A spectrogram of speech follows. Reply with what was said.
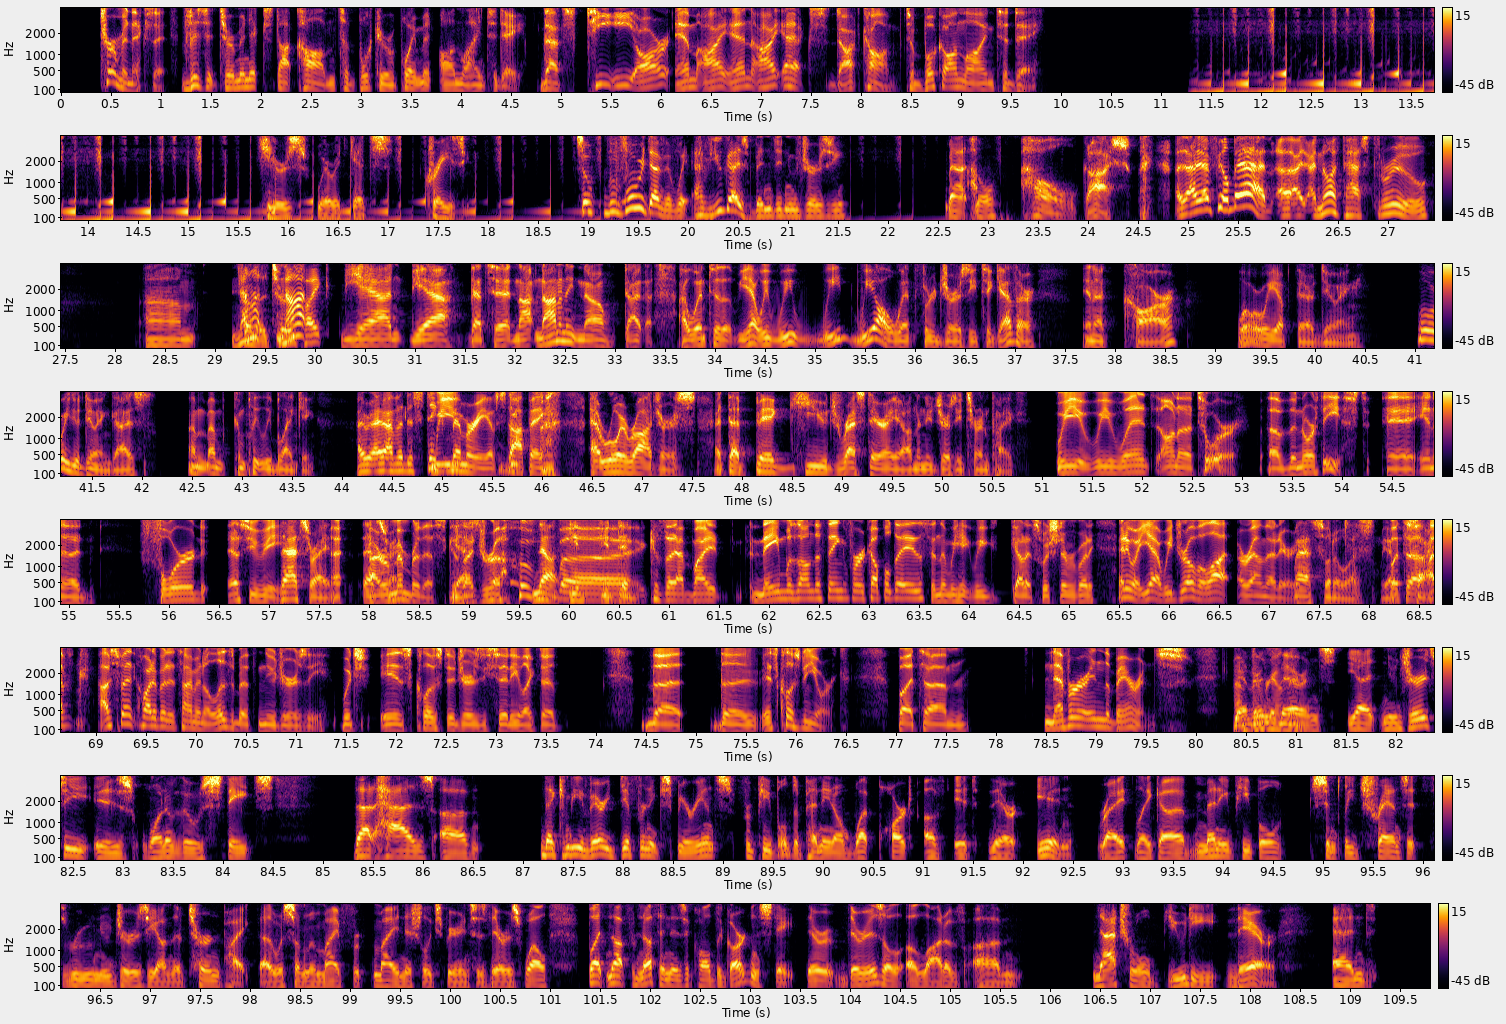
Terminix it. Visit Terminix.com to book your appointment online today. That's T E R M I N I X dot com to book online today. Here's where it gets crazy. So before we dive in, wait, have you guys been to New Jersey? Matt, Noel? Oh gosh, I, I feel bad. Uh, I, I know I've passed through. Um, not the turnpike? Not, yeah, yeah, that's it. Not not any. No, I, I went to the. Yeah, we we we we all went through Jersey together in a car. What were we up there doing? What were you doing, guys? I'm I'm completely blanking. I, I have a distinct We- memory of stopping at Roy Rogers at that big, huge rest area on the New Jersey Turnpike. We we went on a tour of the Northeast uh, in a Ford SUV. That's right. I, That's I right. remember this because Yes. I drove. No, you- you didn't. Because my name was on the thing for a couple days, and then we we got it switched to everybody. Anyway, yeah, we drove a lot around that area. That's what it was. Yep, but uh. I've I've spent quite a bit of time in Elizabeth, New Jersey, which is close to Jersey City, like the the the it's close to New York, but um, never in the Barrens. I've Never in the gone there. Barrens. Yeah, New Jersey is one of those states that has um, that can be a very different experience for people depending on what part of it they're in. Right, like uh, many people simply transit through New Jersey on the Turnpike. That was some of my my initial experiences there as well. But not for nothing is it called the Garden State. There there is a, a lot of um, natural beauty there, and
